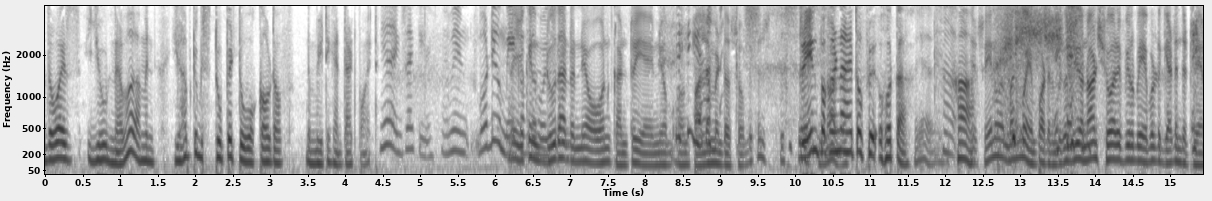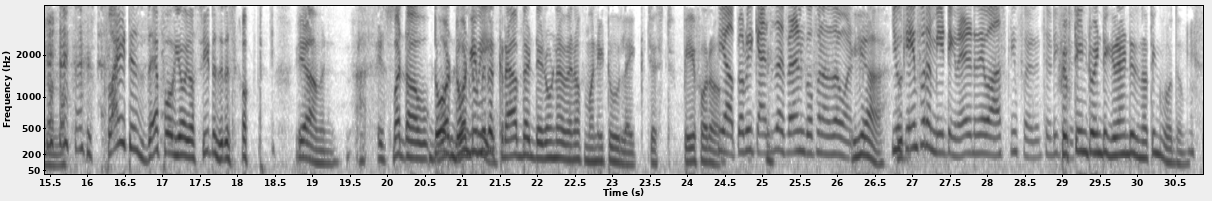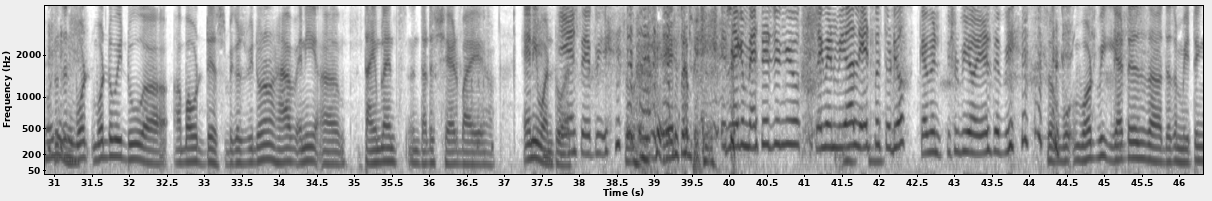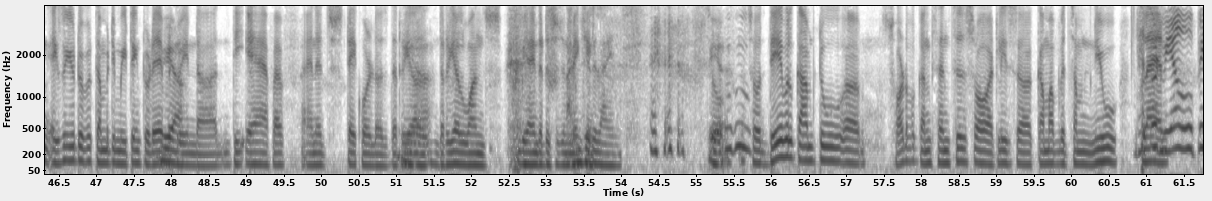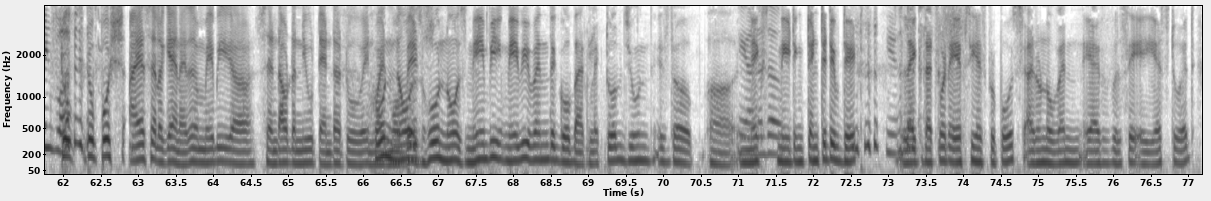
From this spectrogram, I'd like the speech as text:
Otherwise, you never. I mean, you have to be stupid to walk out of the meeting at that point. Yeah, exactly. I mean, what do you make? Yeah, you can do scene? that in your own country in your own parliament or so because this train pakadna hai to hota. Yeah, huh. Train is much more important because you are not sure if you'll be able to get in the train or not. Flight is therefore your your seat is reserved. Yeah, I mean, uh, it's but uh, don't what, don't what give do me the crap that they don't have enough money to like just pay for a yeah probably cancel that flight and go for another one. Yeah, you so came for a meeting right and they were asking for it. 15, 20 grand is nothing for them. What so then what what do we do uh, about this? Because we do not have any uh, timelines that is shared by uh, anyone to us. ASAP. So, ASAP. it's like a messaging you, like when we are late for studio, Kevin, you should be here ASAP. so w- what we get is uh, there's a meeting, executive committee meeting today Yeah. between uh, the AFF and its stakeholders, the real Yeah. the real ones behind the decision IMG making. Reliance. So, Yeah. so they will come to uh, sort of a consensus, or at least uh, come up with some new That's what plan we are hoping for. to, to push ISL again. I don't know, maybe uh, send out a new tender to invite Who more knows? bids. Who knows? Maybe maybe when they go back, like 12 June is the uh, Yeah, next another- meeting tentative date. Yeah. Like that's what AFC has proposed. I don't know when AIF will say a yes to it,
